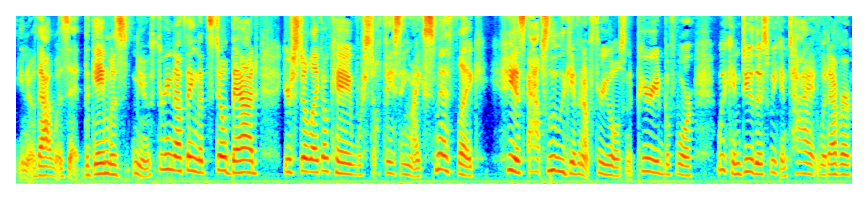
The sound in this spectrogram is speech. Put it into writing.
you know, that was it. The game was, you know, 3 nothing. That's still bad. You're still like, okay, we're still facing Mike Smith. Like, he has absolutely given up three goals in a period before. We can do this. We can tie it, whatever.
